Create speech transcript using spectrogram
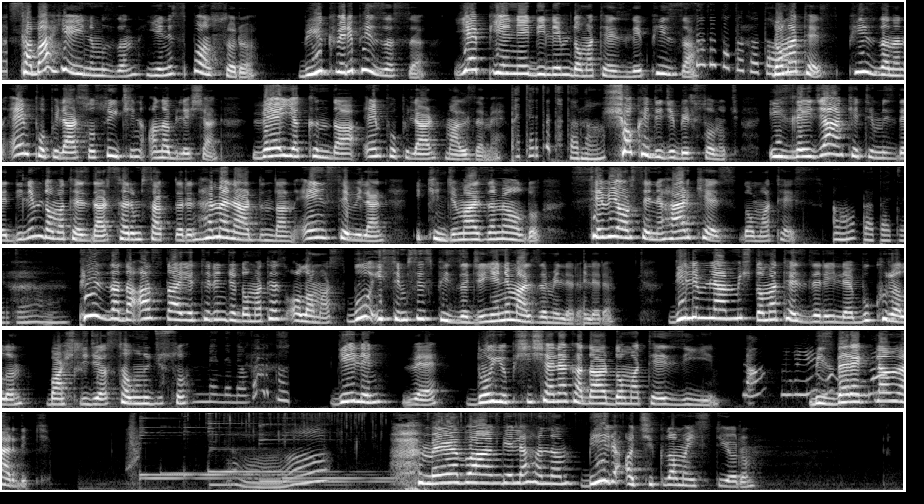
Sabah yayınımızın yeni sponsoru Büyük Veri Pizzası. Yepyeni dilim domatesli pizza. Domates pizzanın en popüler sosu için ana bileşen ve yakında en popüler malzeme. Şok edici bir sonuç. İzleyici anketimizde dilim domatesler sarımsakların hemen ardından en sevilen ikinci malzeme oldu. Seviyor seni herkes domates. Pizzada asla yeterince domates olamaz. Bu isimsiz pizzacı yeni malzemeleri. Dilimlenmiş domatesleriyle bu kuralın başlıca savunucusu. Gelin ve doyup şişene kadar domates yiyin. Biz de reklam verdik. Merhaba Angela Hanım. Bir açıklama istiyorum.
